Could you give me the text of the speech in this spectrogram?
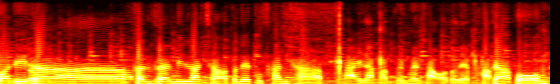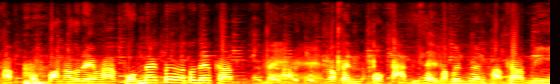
วัสดีครับแฟนๆมิตรรักชาวออโตเดฟทุกท่านครับ ใช่แล้วครับเพื่อนๆชาวออโตเดฟครับครับผม ครับผมบอลออโตเดฟครับผมนายเตอร์ออโตเดฟครับ แหมก็เป็นโอกาสพิเศษครับเพื่อนๆครับครับ วันนี้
